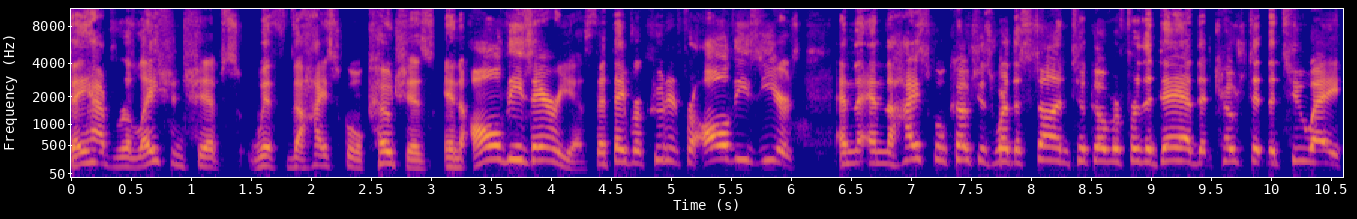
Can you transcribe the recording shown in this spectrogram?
they have relationships with the high school coaches in all these areas that they've recruited for all these years. And the and the high school coaches where the son took over for the dad that coached at the 2A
